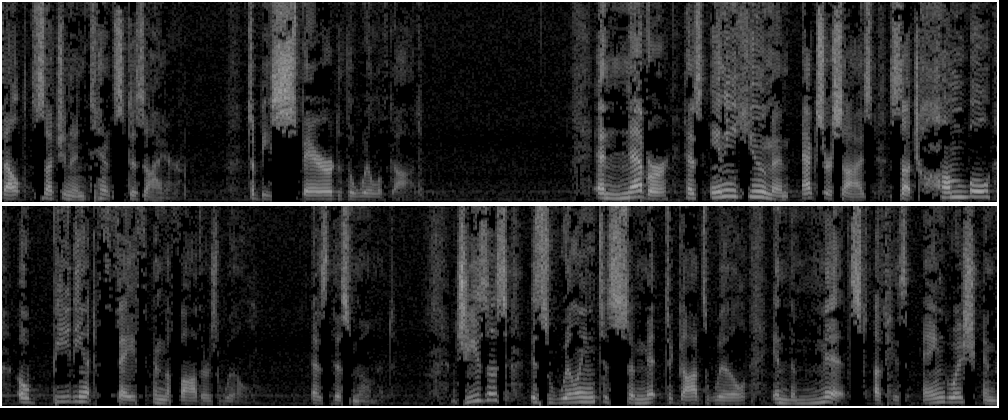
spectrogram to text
felt such an intense desire to be spared the will of God. And never has any human exercised such humble, obedient faith in the Father's will as this moment. Jesus is willing to submit to God's will in the midst of his anguish and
